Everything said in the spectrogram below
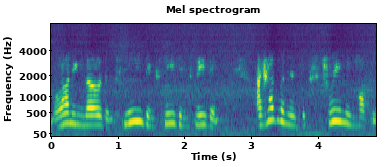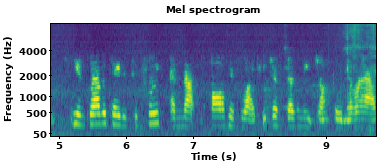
running nose and sneezing, sneezing, sneezing. My husband is extremely healthy. He has gravitated to fruit and nuts all his life. He just doesn't eat junk food, never has,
